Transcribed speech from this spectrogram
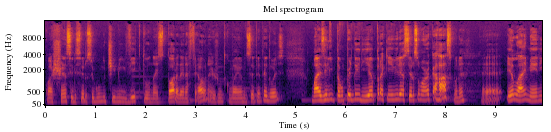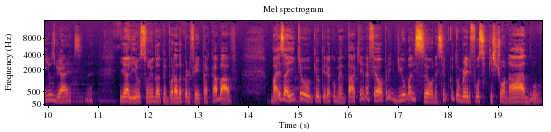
com a chance de ser o segundo time invicto na história da NFL, né, junto com o Miami de 72, mas ele então perderia para quem viria a ser o seu maior carrasco, né, é, Eli Manning e os Giants. Né, e ali o sonho da temporada perfeita acabava. Mas aí que eu, que eu queria comentar que a NFL aprendia uma lição, né? Sempre que o Tom Brady fosse questionado,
